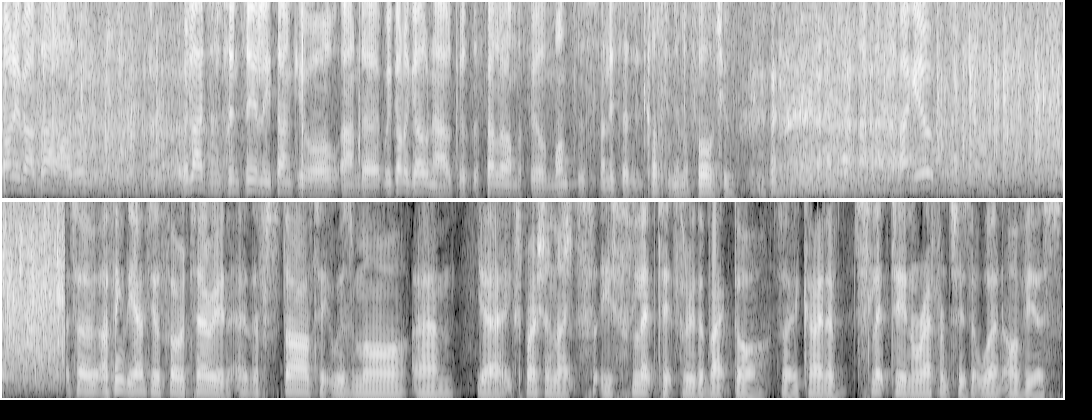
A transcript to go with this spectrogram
Sorry about that, Harold. We'd like to sincerely thank you all, and uh, we've got to go now because the fella on the film wants us, and he says it's costing him a fortune. thank you. Thanks a. So I think the anti-authoritarian at the start it was more um, yeah expression like he slipped it through the back door. So he kind of slipped in references that weren't obvious,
